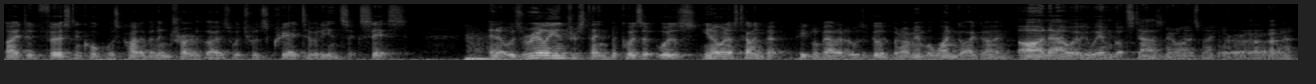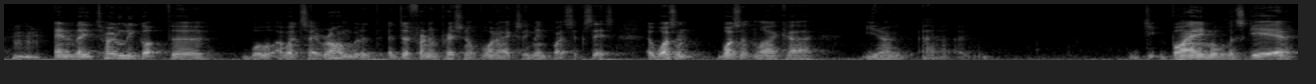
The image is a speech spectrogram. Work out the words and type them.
I did first in Cork was kind of an intro to those, which was creativity and success. And it was really interesting because it was, you know, when I was telling people about it, it was good. But I remember one guy going, "Oh no, we, we haven't got stars in our eyes, mate," Mhm. and they totally got the, well, I won't say wrong, but a, a different impression of what I actually meant by success. It wasn't wasn't like, uh, you know, uh, ge- buying all this gear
